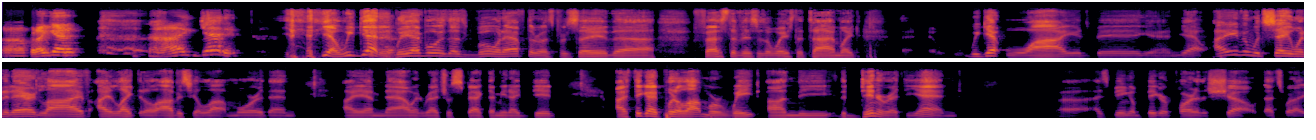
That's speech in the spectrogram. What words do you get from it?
uh, but I get it. I get it. yeah, we get it. We everyone that's going after us for saying uh, Festivus is a waste of time. Like we get why it's big, and yeah, I even would say when it aired live, I liked it obviously a lot more than I am now in retrospect. I mean, I did. I think I put a lot more weight on the the dinner at the end uh, as being a bigger part of the show. That's what I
